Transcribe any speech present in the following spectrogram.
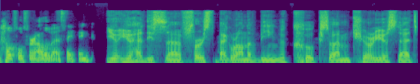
helpful for all of us, I think. You you had this uh, first background of being a cook, so I'm curious that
